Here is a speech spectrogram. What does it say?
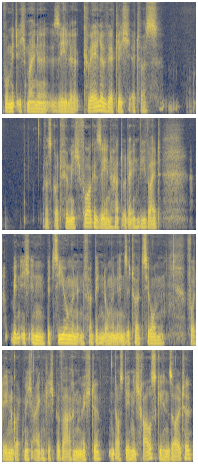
womit ich meine Seele quäle, wirklich etwas, was Gott für mich vorgesehen hat oder inwieweit bin ich in Beziehungen, in Verbindungen, in Situationen, vor denen Gott mich eigentlich bewahren möchte und aus denen ich rausgehen sollte,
